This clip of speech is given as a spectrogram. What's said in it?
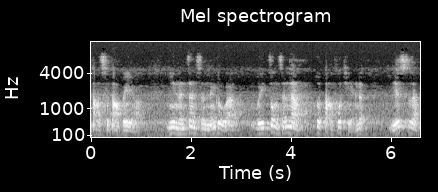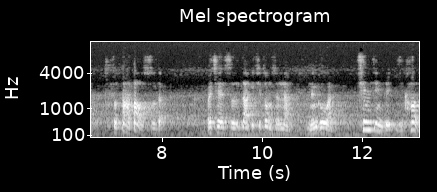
大慈大悲啊，你们真是能够啊为众生呢做大福田的，也是啊做大道师的。而且是让一切众生呢，能够啊亲近的依靠的。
